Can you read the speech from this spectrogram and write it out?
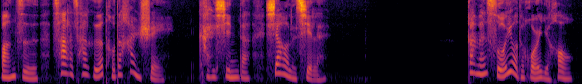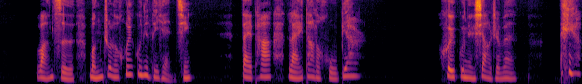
王子擦了擦额头的汗水，开心的笑了起来。干完所有的活儿以后，王子蒙住了灰姑娘的眼睛。带他来到了湖边儿。灰姑娘笑着问：“哎呀，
